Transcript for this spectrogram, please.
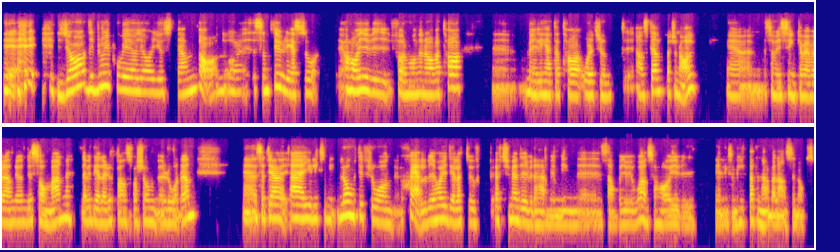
Ja, det beror ju på vad jag gör just den dagen. Och som tur är så har ju vi förmånen av att ha eh, möjlighet att ha året runt anställd personal eh, som vi synkar med varandra under sommaren där vi delar upp ansvarsområden. Eh, så att jag är ju liksom långt ifrån själv. Vi har ju delat upp, eftersom jag driver det här med min eh, sambo Johan så har ju vi liksom hittat den här balansen också.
